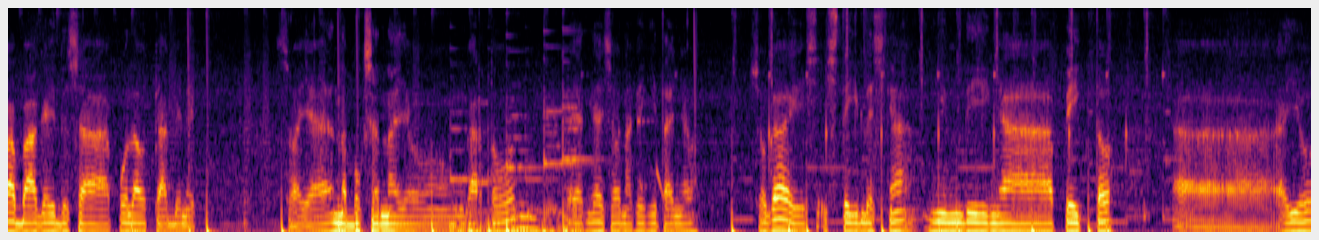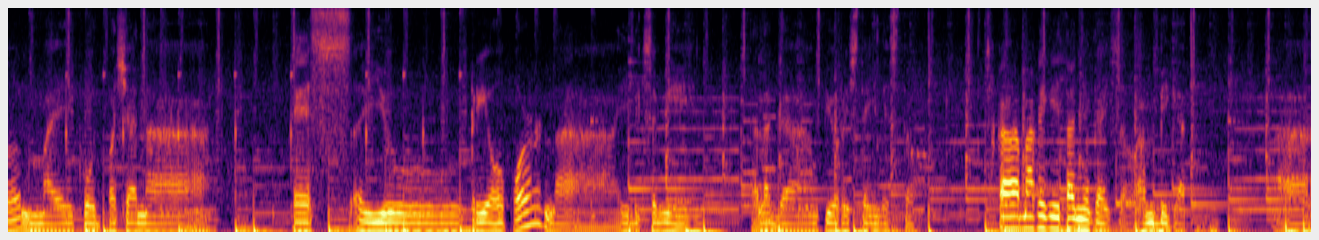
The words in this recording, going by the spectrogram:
babagay do sa pull out cabinet. So ayan nabuksan na yung karton. Ayan guys so nakikita nyo So guys, stainless nga, hindi nga fake to. Ah, ayun, may code pa siya na SU304 na ibig sabihin talagang pure stainless to. Saka makikita nyo guys, oh, ang bigat. Ah,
